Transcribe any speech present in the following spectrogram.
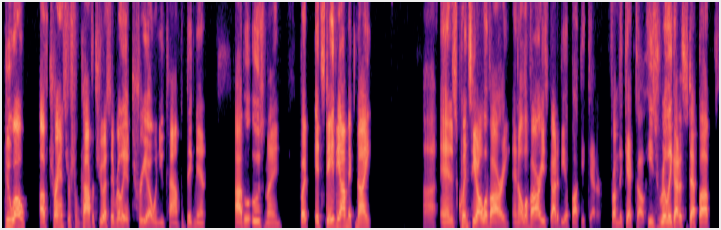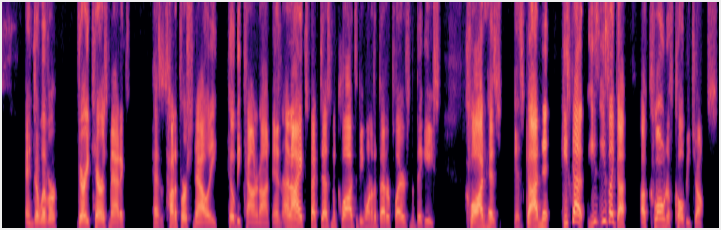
duo of transfers from Conference USA, really a trio when you count the big man Abou Ousmane. But it's Dayvion McKnight uh, and it's Quincy Olivari. And Olivari's got to be a bucket getter from the get go. He's really got to step up and deliver. Very charismatic, has a ton of personality. He'll be counted on. And and I expect Desmond Claude to be one of the better players in the Big East. Claude has has gotten it. He's got he's he's like a, a clone of Colby Jones.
